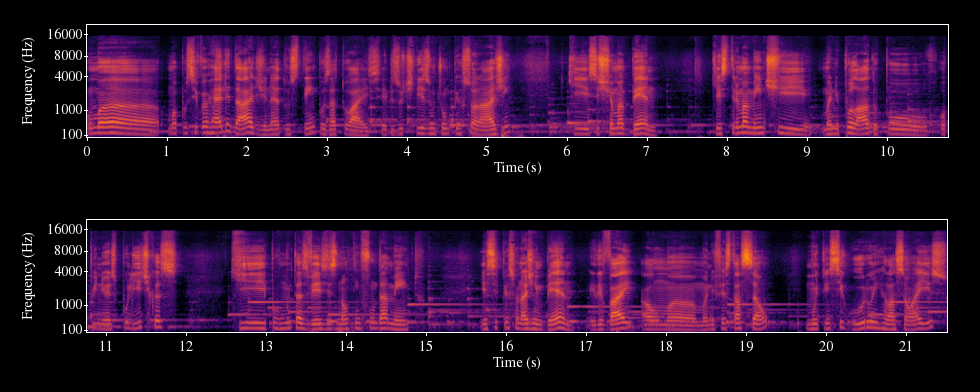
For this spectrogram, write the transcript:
uma, uma possível realidade né, dos tempos atuais. Eles utilizam de um personagem que se chama Ben, que é extremamente manipulado por opiniões políticas que por muitas vezes não tem fundamento. Esse personagem Ben, ele vai a uma manifestação muito inseguro em relação a isso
